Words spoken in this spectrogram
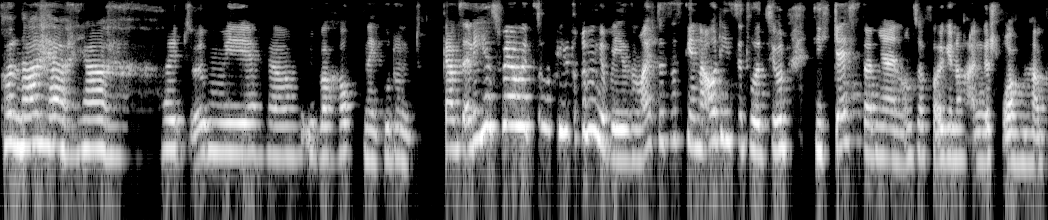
von daher, ja, halt irgendwie ja überhaupt nicht gut. Und ganz ehrlich, es wäre so viel drin gewesen. Weißt? Das ist genau die Situation, die ich gestern ja in unserer Folge noch angesprochen habe.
